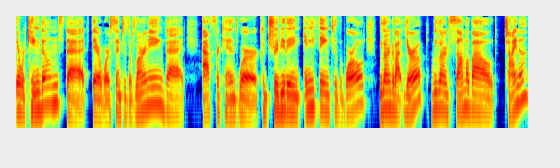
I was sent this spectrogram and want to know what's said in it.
there were kingdoms, that there were centers of learning, that Africans were contributing anything to the world. We learned about Europe. We learned some about China,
